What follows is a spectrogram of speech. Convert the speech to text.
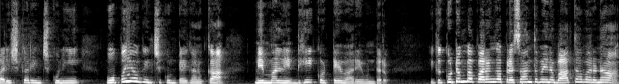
పరిష్కరించుకుని ఉపయోగించుకుంటే గనుక మిమ్మల్ని ఢీ కొట్టేవారే ఉండరు. ఇక కుటుంబ పరంగా ప్రశాంతమైన వాతావరణ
